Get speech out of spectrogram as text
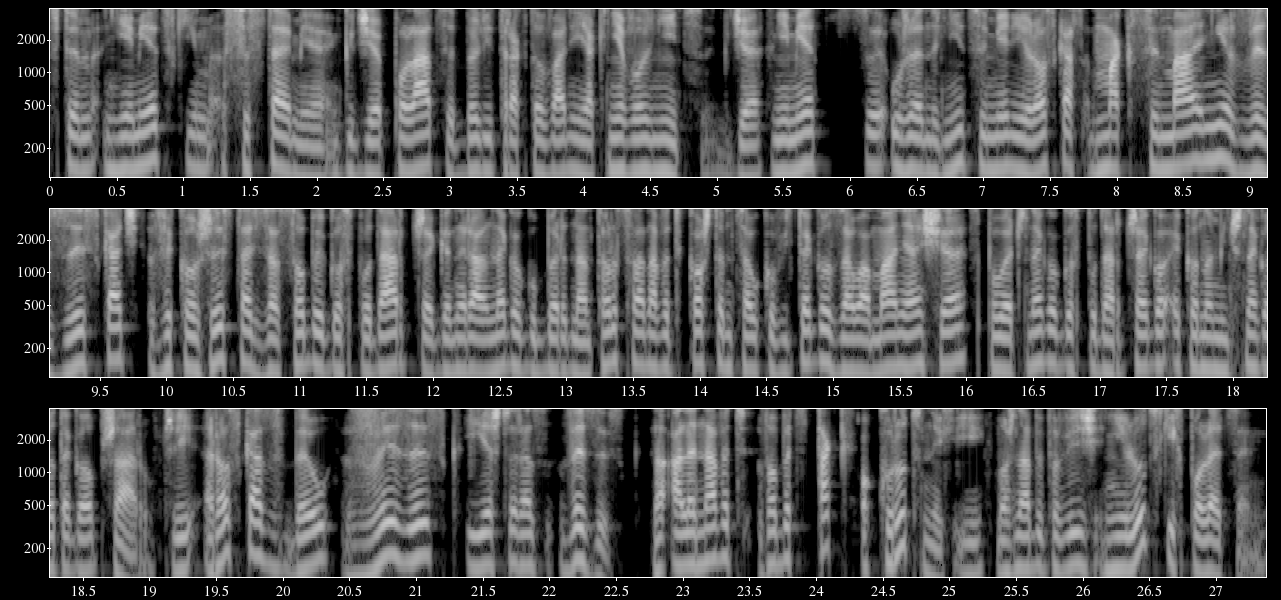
w tym niemieckim systemie, gdzie Polacy byli traktowani jak niewolnicy, gdzie niemieccy urzędnicy mieli rozkaz maksymalnie wyzyskać, wykorzystać zasoby gospodarcze generalnego gubernatorstwa, nawet kosztem całkowitego załamania się społecznego, gospodarczego, ekonomicznego tego obszaru. Czyli rozkaz był wyzysk i jeszcze raz wyzysk. No ale nawet wobec tak okrutnych i można by powiedzieć nieludzkich poleceń,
